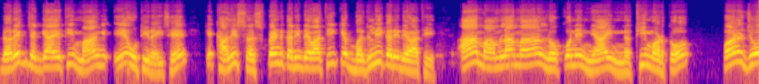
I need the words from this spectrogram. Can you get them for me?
દરેક જગ્યાએથી માંગ એ ઉઠી રહી છે કે ખાલી સસ્પેન્ડ કરી દેવાથી કે બદલી કરી દેવાથી? આ મામલામાં લોકોને ન્યાય નથી મળતો. પણ જો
